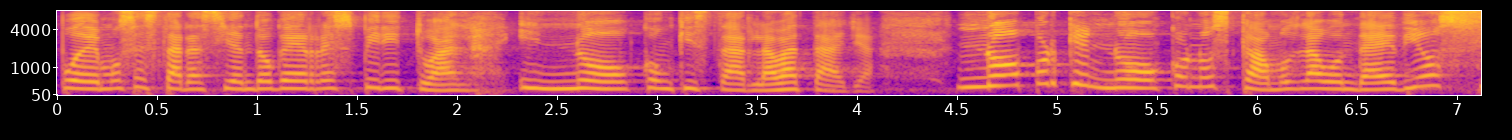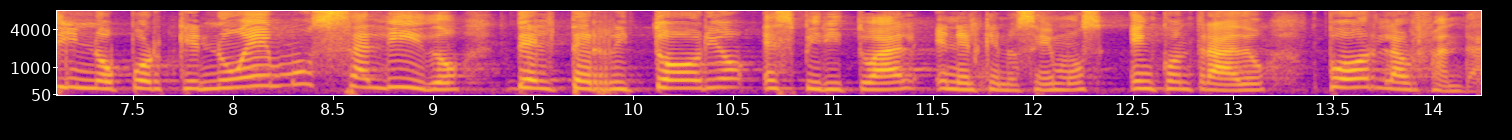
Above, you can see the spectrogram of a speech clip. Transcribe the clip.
podemos estar haciendo guerra espiritual y no conquistar la batalla. No porque no conozcamos la bondad de Dios, sino porque no hemos salido del territorio espiritual en el que nos hemos encontrado por la orfandad.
